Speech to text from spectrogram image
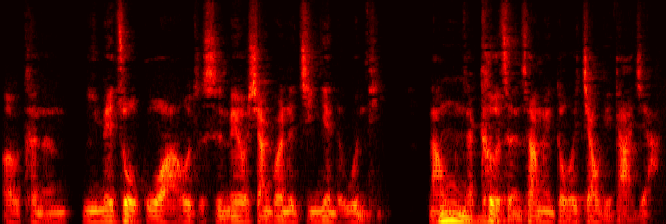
呃，可能你没做过啊，或者是没有相关的经验的问题，那我们在课程上面都会教给大家。嗯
